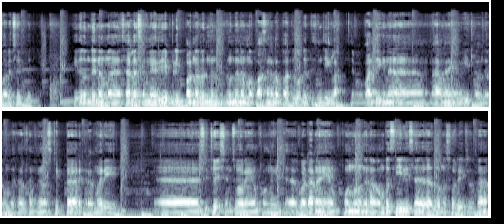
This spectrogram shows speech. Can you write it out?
குறைச்சிருது. இது வந்து நம்ம சில சமயம் இது எப்படி பண்ணுறதுன்றது வந்து நம்ம பசங்களை பார்த்து கூட தெரிஞ்சுக்கலாம். இப்போ பார்த்தீங்கன்னா நான்லாம் என் வீட்டில் வந்து ரொம்ப சில சமயம் ஸ்ட்ரிக்டாக இருக்கிற மாதிரி சுச்சுவேஷன்ஸ் வரும் என் பொண்ணுக்கிட்ட பட் ஆனால் என் பொண்ணு வந்து நான் ரொம்ப சீரியஸாக ஏதாவது ஒன்று சொல்லிகிட்டு இருப்பேன்.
